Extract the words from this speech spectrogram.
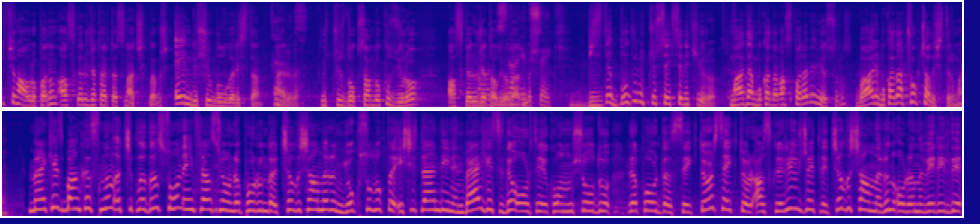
bütün Avrupa'nın asgari ücret haritasını açıklamış. En düşüğü Bulgaristan Merve. Evet. 399 euro asgari ücret Ama alıyorlarmış. yüksek. Bizde bugün 382 euro. Madem bu kadar az para veriyorsunuz bari bu kadar çok çalıştırmayın. Merkez Bankası'nın açıkladığı son enflasyon raporunda çalışanların yoksullukta eşitlendiğinin belgesi de ortaya konmuş oldu. Raporda sektör sektör asgari ücretle çalışanların oranı verildi.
